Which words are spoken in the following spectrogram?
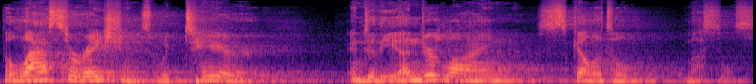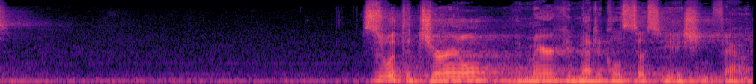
the lacerations would tear into the underlying skeletal muscles. This is what the Journal of the American Medical Association found.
